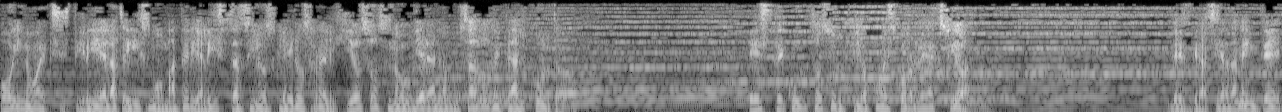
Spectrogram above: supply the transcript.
Hoy no existiría el ateísmo materialista si los cleros religiosos no hubieran abusado de tal culto. Este culto surgió pues por reacción, Desgraciadamente,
